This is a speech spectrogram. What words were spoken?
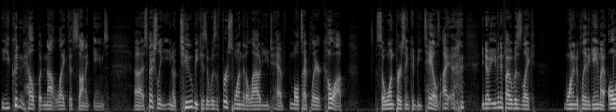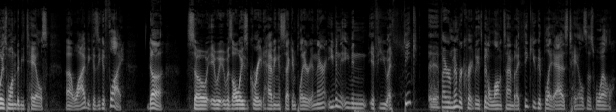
you couldn't help but not like the Sonic games. Uh, especially, you know, 2 because it was the first one that allowed you to have multiplayer co op so one person could be Tails. I, you know, even if I was like wanting to play the game, I always wanted to be Tails. Uh, why? Because he could fly. Duh. So it, it, was always great having a second player in there. Even even if you, I think if I remember correctly, it's been a long time, but I think you could play as Tails as well.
